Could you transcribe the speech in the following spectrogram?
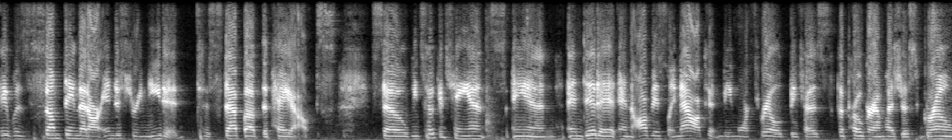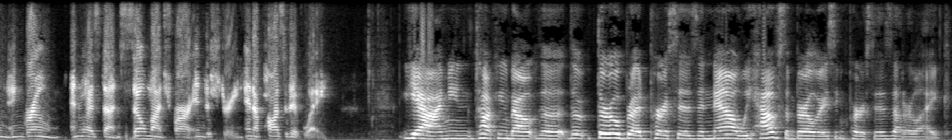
it was something that our industry needed to step up the payouts. So we took a chance and and did it and obviously now I couldn't be more thrilled because the program has just grown and grown and has done so much for our industry in a positive way. Yeah, I mean, talking about the the thoroughbred purses, and now we have some barrel racing purses that are like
